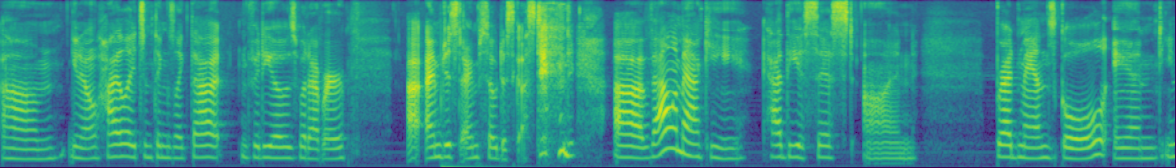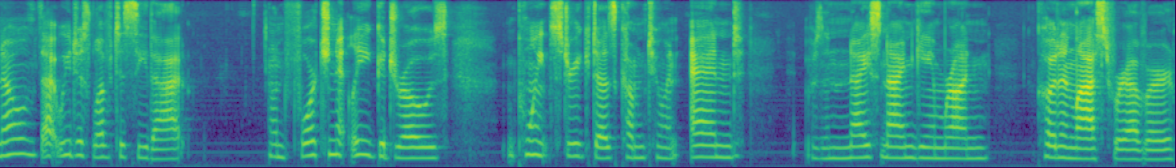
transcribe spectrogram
um, you know, highlights and things like that, videos, whatever. I- am just, I'm so disgusted. uh, Valimaki had the assist on Breadman's goal, and, you know, that we just love to see that. Unfortunately, Gaudreau's point streak does come to an end. It was a nice nine game run, couldn't last forever.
